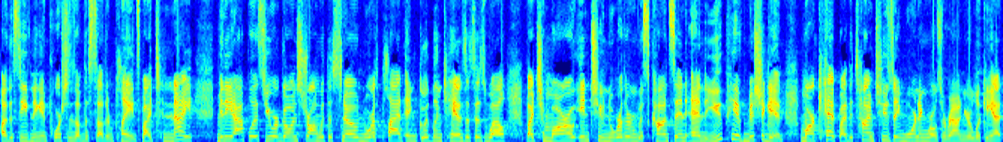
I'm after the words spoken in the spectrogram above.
uh, this evening in portions of the southern plains. By tonight, Minneapolis, you are going strong with the snow. North Platte and Goodland, Kansas as well. By tomorrow into northern Wisconsin and the UP of Michigan. Marquette, by the time Tuesday morning rolls around, you're looking at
